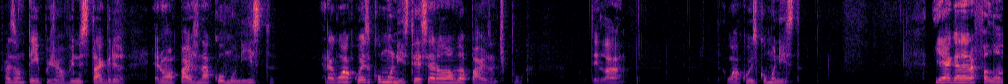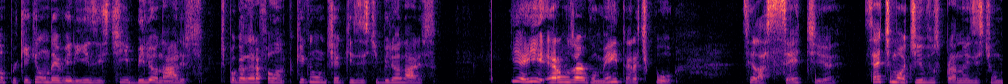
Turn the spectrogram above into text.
Faz um tempo já, eu vi no Instagram. Era uma página comunista. Era alguma coisa comunista. Esse era o nome da página. Tipo, sei lá. Alguma coisa comunista. E aí a galera falando por que, que não deveria existir bilionários. Tipo, a galera falando por que, que não tinha que existir bilionários. E aí, eram uns argumentos, era tipo, sei lá, sete, Sete motivos para não existir um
